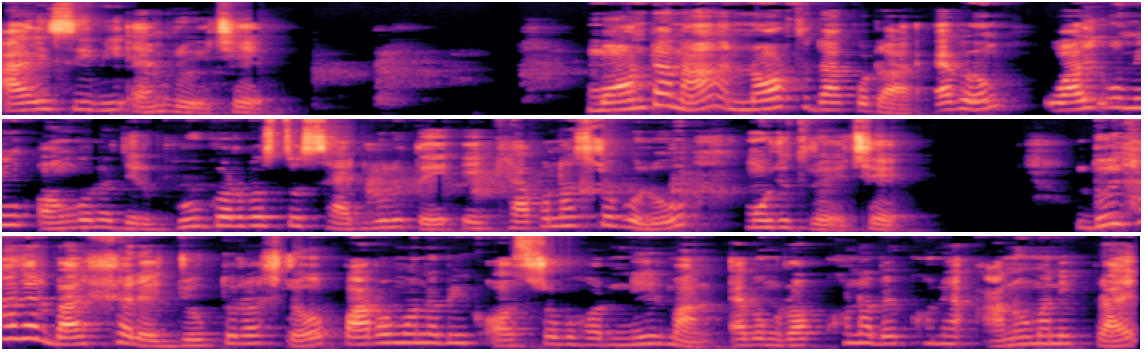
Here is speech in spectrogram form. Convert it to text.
আইসিবিএম রয়েছে। মন্টানা, নর্থ ডাকোটা এবং ওয়াইওমিং অঙ্গরাজ্যের ভূগর্ভস্থ সাইটগুলোতে এই ক্ষেপণাস্ত্রগুলো মজুত রয়েছে। দুই হাজার বাইশ সালে যুক্তরাষ্ট্র পারমাণবিক অস্ত্রবহর নির্মাণ এবং রক্ষণাবেক্ষণে আনুমানিক প্রায়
